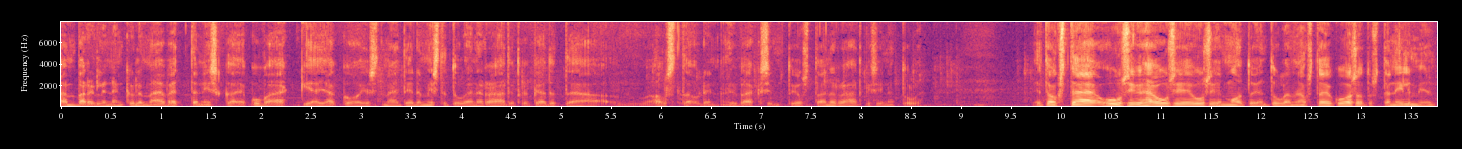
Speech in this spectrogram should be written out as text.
ämpärillinen kylmää vettä niskaa ja kuva äkkiä jakoon, ja sitten mä en tiedä mistä tulee ne rahat, jotka käytetään alstauden hyväksi, mutta jostain ne rahatkin siinä tulee. Että onko tämä uusi, yhä uusien ja uusien muotojen tuleminen, onko tämä joku osoitus tämän ilmiön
